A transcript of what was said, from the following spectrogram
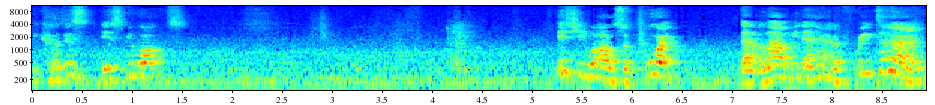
Because it's it's you all's it's you all support that allowed me to have a free time.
